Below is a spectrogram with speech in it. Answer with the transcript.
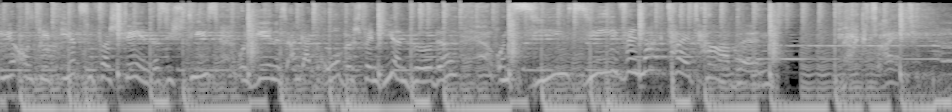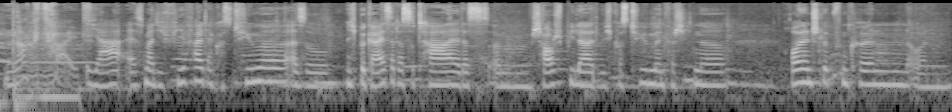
ihr und gebt ihr zu verstehen, dass ich dies und jenes an Garderobe spendieren würde. Und sie, sie will Nacktheit haben. Nacktheit? Nacktheit. Ja, erstmal die Vielfalt der Kostüme. Also mich begeistert das total, dass ähm, Schauspieler durch Kostüme in verschiedene Rollen schlüpfen können und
